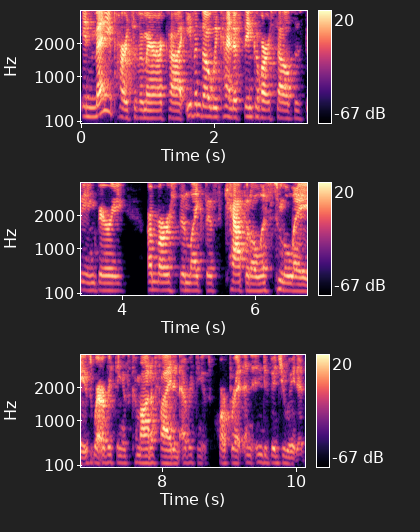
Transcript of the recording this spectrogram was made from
in many parts of America, even though we kind of think of ourselves as being very immersed in like this capitalist malaise where everything is commodified and everything is corporate and individuated.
